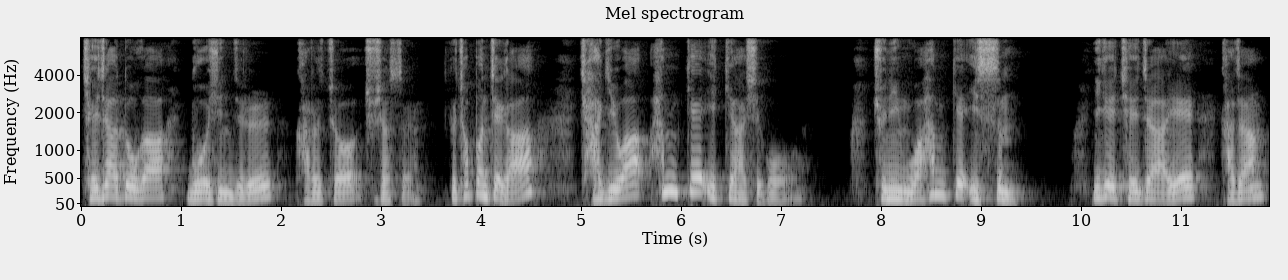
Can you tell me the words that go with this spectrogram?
제자도가 무엇인지를 가르쳐 주셨어요. 그 첫 번째가 자기와 함께 있게 하시고, 주님과 함께 있음. 이게 제자의 가장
